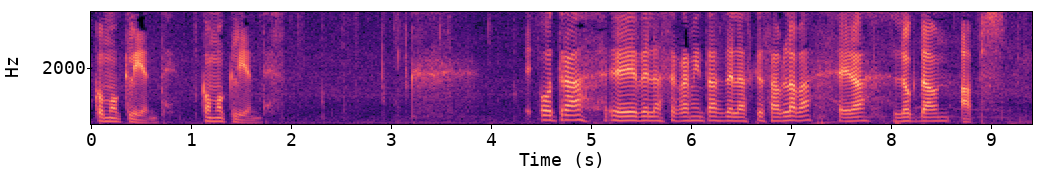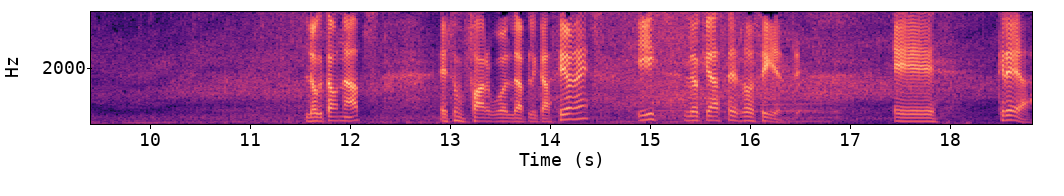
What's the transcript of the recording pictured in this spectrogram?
como cliente, como clientes. Otra eh, de las herramientas de las que os hablaba era Lockdown Apps. Lockdown Apps es un firewall de aplicaciones y lo que hace es lo siguiente. Eh, crea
